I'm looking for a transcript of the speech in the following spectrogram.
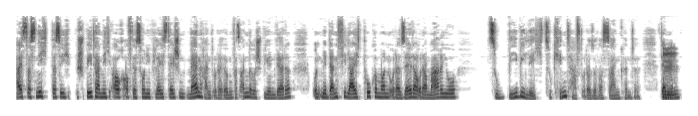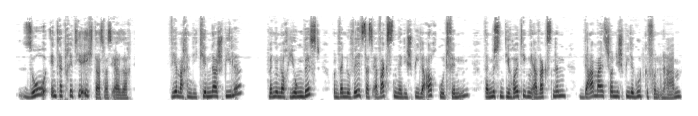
heißt das nicht, dass ich später nicht auch auf der Sony PlayStation Manhunt oder irgendwas anderes spielen werde und mir dann vielleicht Pokémon oder Zelda oder Mario zu babylich, zu kindhaft oder sowas sein könnte. Denn mhm. so interpretiere ich das, was er sagt. Wir machen die Kinderspiele, wenn du noch jung bist und wenn du willst, dass Erwachsene die Spiele auch gut finden, dann müssen die heutigen Erwachsenen damals schon die Spiele gut gefunden haben,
